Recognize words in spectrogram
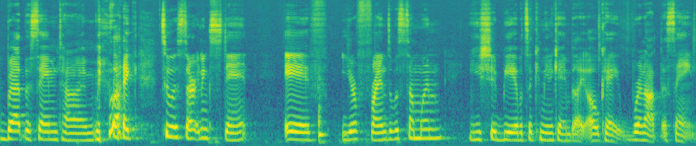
but at the same time, like to a certain extent, if you're friends with someone, you should be able to communicate and be like, okay, we're not the same.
